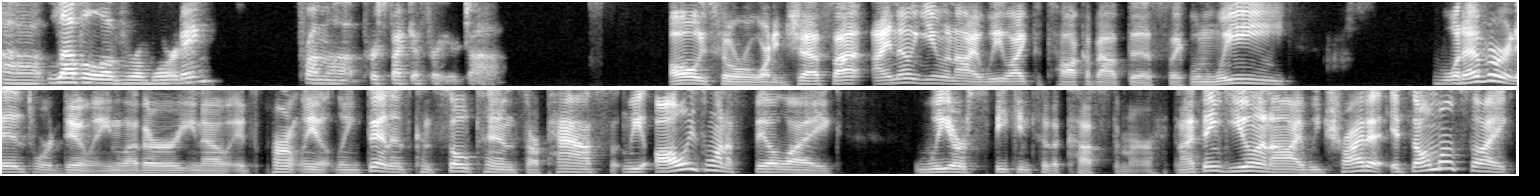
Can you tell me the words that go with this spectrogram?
uh, level of rewarding from a perspective for your job always feel rewarding. Jess, I, I know you and I, we like to talk about this. Like when we, whatever it is we're doing, whether, you know, it's currently at LinkedIn as consultants or past, we always want to feel like we are speaking to the customer. And I think you and I, we try to, it's almost like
